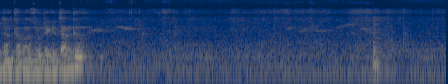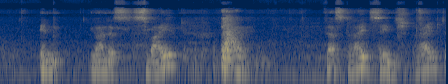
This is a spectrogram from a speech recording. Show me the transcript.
Und dann kann man so der Gedanke, in Johannes 2, Vers 13 schreibt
